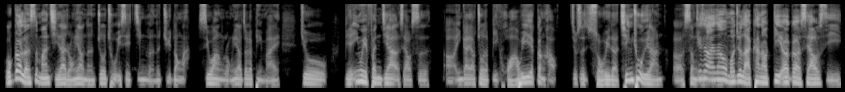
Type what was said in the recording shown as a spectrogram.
我个人是蛮期待荣耀能做出一些惊人的举动啊！希望荣耀这个品牌就别因为分家而消失啊，应该要做的比华为更好。就是所谓的青出于蓝而胜。接下来呢，我们就来看到第二个消息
